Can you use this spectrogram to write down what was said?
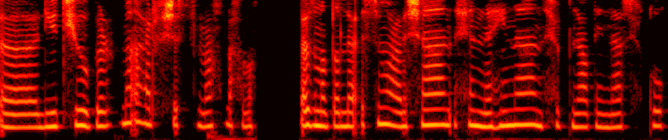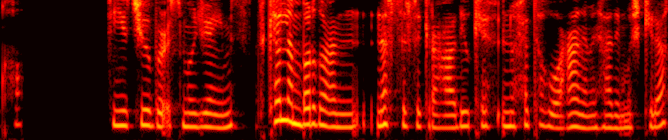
آه اليوتيوبر ما أعرف شو اسمه لحظة لازم أطلع اسمه علشان إحنا هنا نحب نعطي الناس حقوقها. في يوتيوبر اسمه جيمس تكلم برضو عن نفس الفكرة هذه وكيف إنه حتى هو عانى من هذه المشكلة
